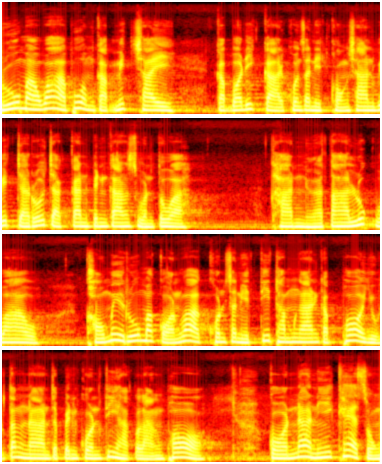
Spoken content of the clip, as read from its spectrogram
รู้มาว่าผู้กำกับมิตรชัย กับบอดี้การ์ดคนสนิทของชาญวิทย์จะรู้จักกันเป็นการส่วนตัว ทานเหนือตาลุกวาว เขาไม่รู้มาก่อนว่าคนสนิทที่ทำงานกับพ่ออยู่ตั้งนานจะเป็นคนที่หักหลังพ่อ ก่อนหน้านี้แค่สง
